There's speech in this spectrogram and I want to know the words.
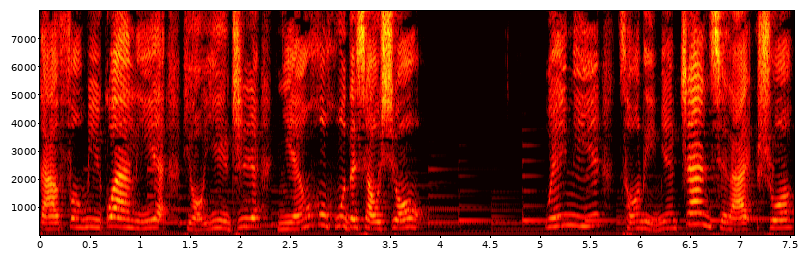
大蜂蜜罐里有一只黏糊糊的小熊。”维尼从里面站起来说：“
